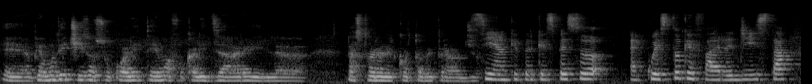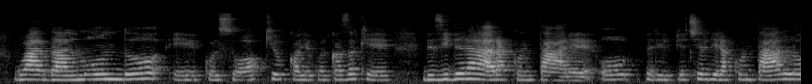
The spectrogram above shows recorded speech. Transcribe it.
eh, abbiamo deciso su quale tema focalizzare il- la storia del cortometraggio. Sì, anche perché spesso è questo che fa il regista, guarda al mondo e col suo occhio coglie qualcosa che desidera raccontare o per il piacere di raccontarlo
